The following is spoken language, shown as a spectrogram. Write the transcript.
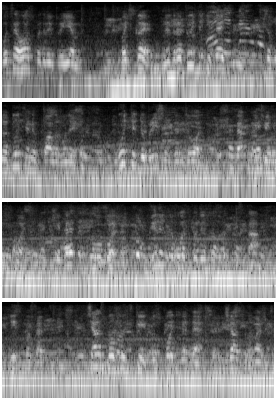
бо це Господові приємно. Батьки, не дратуйте дітей своїх, щоб на дуці не впали вони. Будьте добріші один до одного. Так навчить Господь. Читайте Слово Боже, вірите в Господа Ісуса Христа і спасайтеся. Час був близький, Господь гляде, час обмежений.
